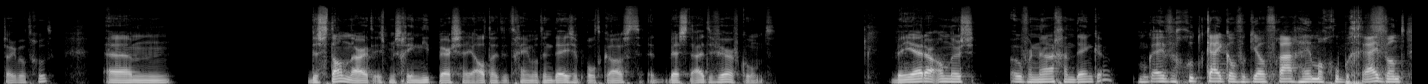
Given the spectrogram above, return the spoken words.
Zeg ik dat goed? Ehm, de standaard is misschien niet per se altijd hetgeen wat in deze podcast het beste uit de verf komt. Ben jij daar anders over na gaan denken? Moet ik even goed kijken of ik jouw vraag helemaal goed begrijp. Want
